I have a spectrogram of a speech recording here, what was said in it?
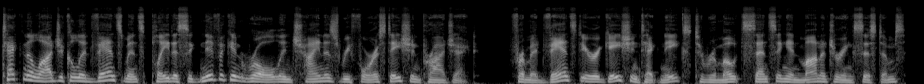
Technological advancements played a significant role in China's reforestation project. From advanced irrigation techniques to remote sensing and monitoring systems,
